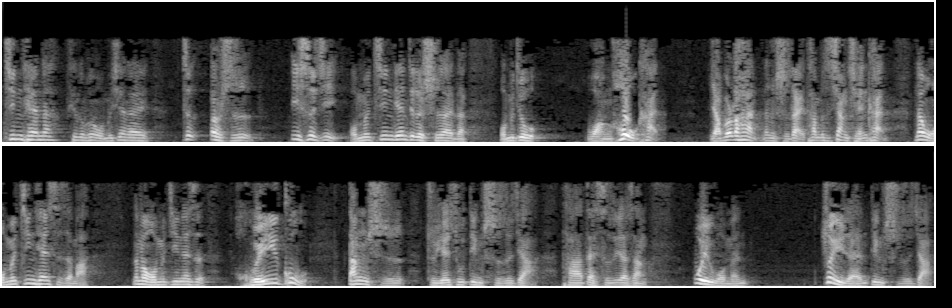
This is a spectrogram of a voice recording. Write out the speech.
今天呢，听众朋友，我们现在这二十一世纪，我们今天这个时代呢，我们就往后看。亚伯拉罕那个时代，他们是向前看。那我们今天是什么？那么我们今天是回顾当时主耶稣定十字架，他在十字架上为我们罪人定十字架。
